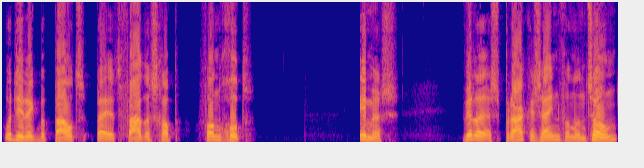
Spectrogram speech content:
wordt direct bepaald bij het vaderschap van God. Immers, wil er sprake zijn van een zoon,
